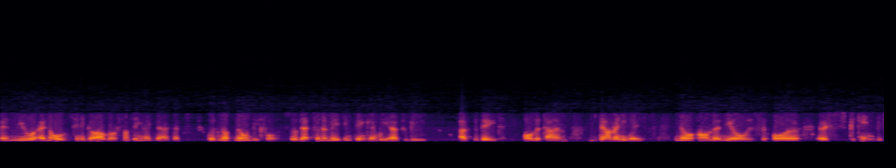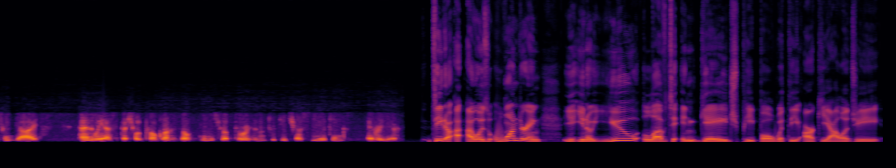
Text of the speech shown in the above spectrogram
a new an old synagogue or something like that that was not known before. So that's an amazing thing, and we have to be up to date all the time. There are many ways, you know, on the news or uh, speaking between guides and we have special programs of Ministry of Tourism to teach us new things every year. Tito, I, I was wondering, you, you, know, you love to engage people with the archaeology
